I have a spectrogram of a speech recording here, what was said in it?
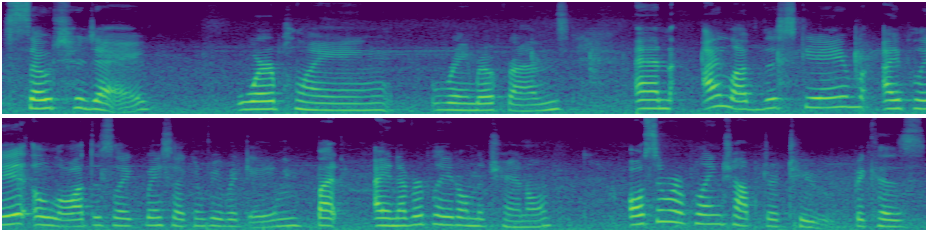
So today, we're playing Rainbow Friends, and I love this game. I play it a lot. It's like my second favorite game, but I never play it on the channel. Also, we're playing Chapter 2 because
